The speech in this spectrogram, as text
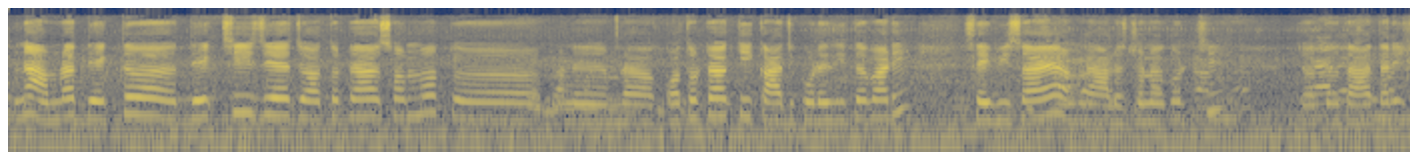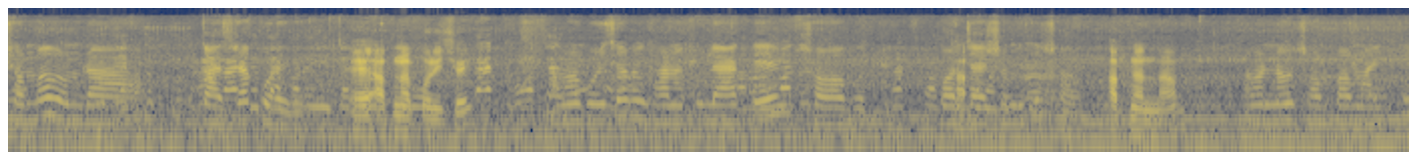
মানে আমরা দেখতে দেখছি যে যতটা সম্ভব মানে আমরা কতটা কি কাজ করে দিতে পারি সেই বিষয়ে আমরা আলোচনা করছি। যত তাড়াতাড়ি সম্ভব আমরা কাজটা করে দেবো। আপনার পরিচয়? আমার পরিচয় আমি খানাকুল একের সভাপতি পঞ্চায়েত সমিতির সভাপতি। আপনার নাম? আমার নাম শম্পা মাইতি।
